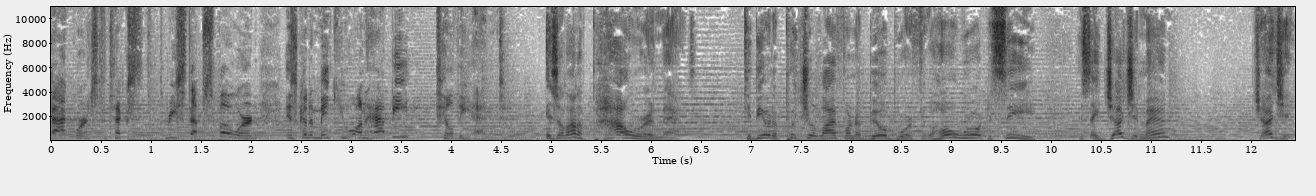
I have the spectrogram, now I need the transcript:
backwards to take three steps forward is gonna make you unhappy till the end. There's a lot of power in that. To be able to put your life on a billboard for the whole world to see and say, judge it, man. Judge it.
